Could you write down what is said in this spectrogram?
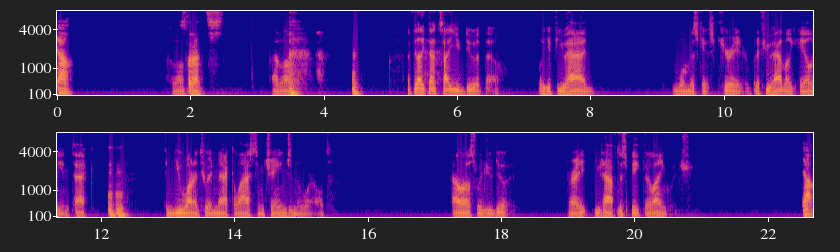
Yeah. I love so it. that's I love it. I feel like that's how you do it though. Like if you had, well, in this case, curator, but if you had like alien tech Mhm. And you wanted to enact lasting change in the world, how else would you do it? Right? You'd have to speak their language. Yeah.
